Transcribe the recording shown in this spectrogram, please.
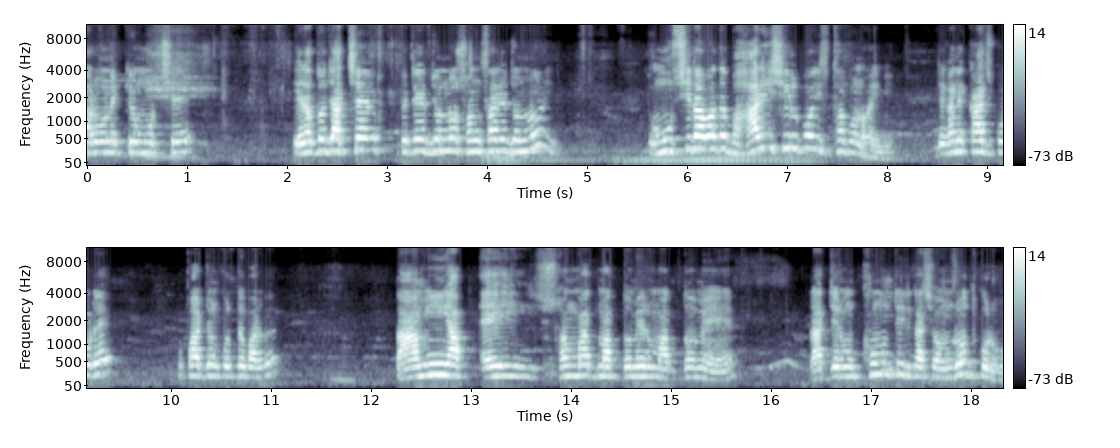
আরও অনেক কেউ মরছে। এরা তো যাচ্ছে পেটের জন্য, সংসারের জন্যই। মুর্শিদাবাদে ভারী শিল্প স্থাপন হয়নি, যেখানে কাজ করে উপার্জন করতে পারবে। তা আমি এই সংবাদ মাধ্যমের মাধ্যমে রাজ্যের মুখ্যমন্ত্রীর কাছে অনুরোধ করব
